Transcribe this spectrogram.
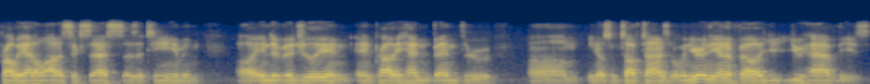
probably had a lot of success as a team and uh, individually, and and probably hadn't been through um, you know some tough times. But when you're in the NFL, you you have these.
